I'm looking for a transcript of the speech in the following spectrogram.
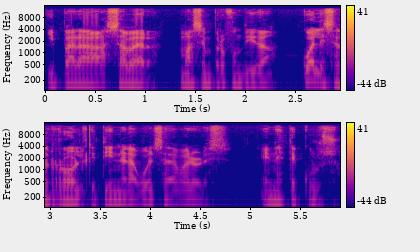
Y para saber más en profundidad, ¿cuál es el rol que tiene la Bolsa de Valores? En este curso?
